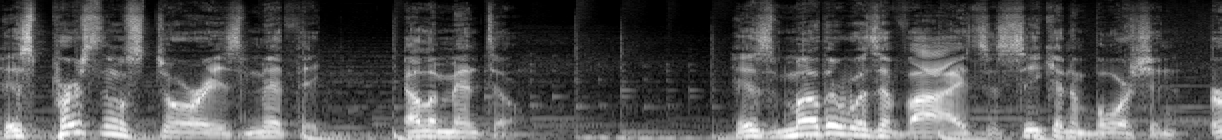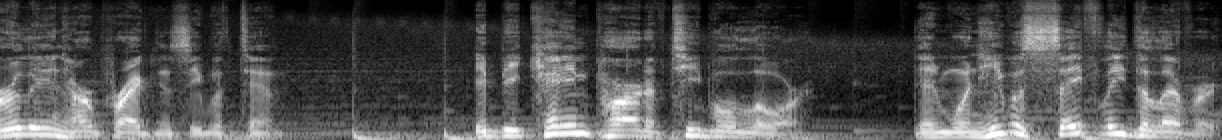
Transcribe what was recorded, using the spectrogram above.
His personal story is mythic, elemental. His mother was advised to seek an abortion early in her pregnancy with Tim. It became part of Tebow lore. Then, when he was safely delivered,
